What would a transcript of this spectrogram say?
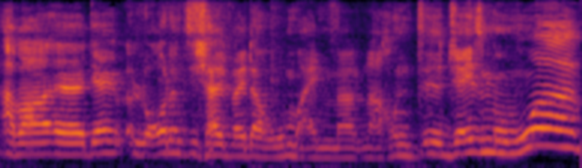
Aber äh, der ordnet sich halt weiter oben ein nach. Und äh, Jason Momoa,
